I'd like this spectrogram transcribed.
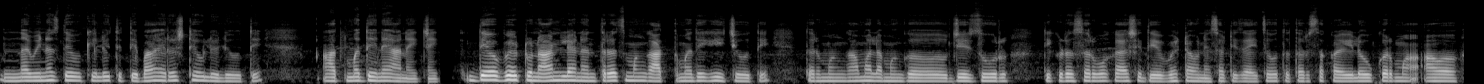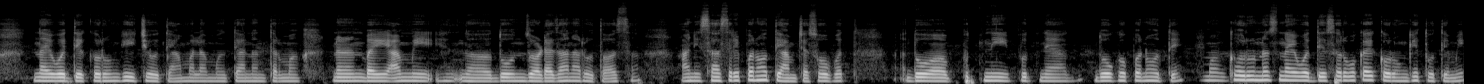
नवीनच देव केले होते. ते बाहेरच ठेवलेले होते. आतमध्ये नाही आणायचे. देव भेटून आणल्यानंतरच मग आतमध्ये घ्यायचे होते. तर मग आम्हाला मग जेजूर तिकडं सर्व काय असे देव भेटावण्यासाठी जायचं होतं. तर सकाळी लवकर मग नैवेद्य करून घ्यायचे होते आम्हाला. मग त्यानंतर मग नणंदबाई आम्ही दोन जोड्या जाणार होतो असं. आणि सासरे पण होते आमच्यासोबत. दो पुतणी पुतण्या दोघं पण होते. मग घरूनच नैवेद्य सर्व काही करून घेत होते मी.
